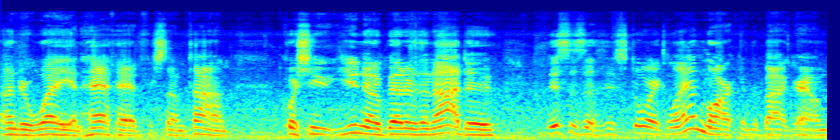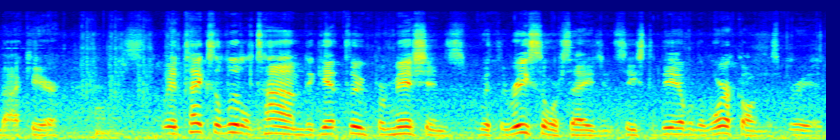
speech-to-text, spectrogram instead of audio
underway and have had for some time. Of course, you you know better than I do. This is a historic landmark in the background back here. It takes a little time to get through permissions with the resource agencies to be able to work on this bridge.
